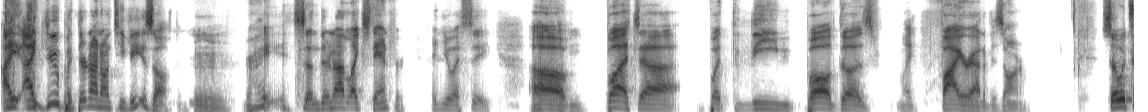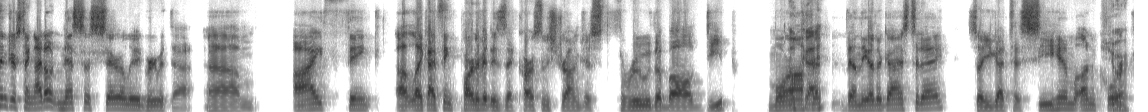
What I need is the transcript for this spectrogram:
I I do, but they're not on TV as often, Mm. right? So they're not like Stanford and USC. Um, but uh, but the ball does like fire out of his arm. So it's interesting. I don't necessarily agree with that. Um, I think, uh, like, I think part of it is that Carson Strong just threw the ball deep more Okay. often than the other guys today. So you got to see him uncork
